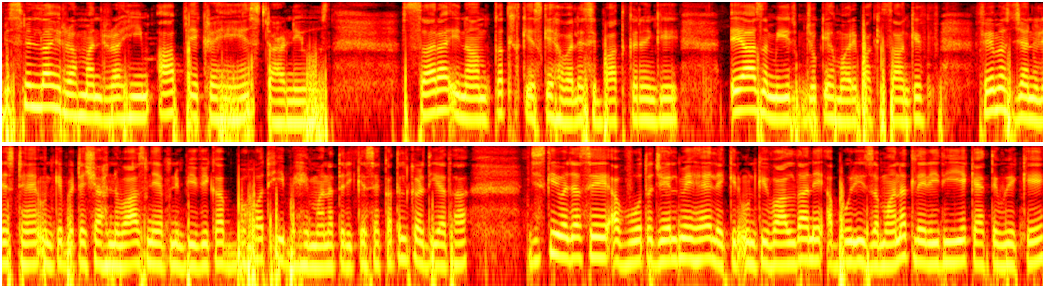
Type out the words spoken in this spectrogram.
बिसमीम आप देख रहे हैं स्टार न्यूज़। सारा इनाम कत्ल केस के हवाले से बात करेंगे। एयाज़ अमीर, जो कि हमारे पाकिस्तान के फ़ेमस जर्नलिस्ट हैं, उनके बेटे शाहनवाज़ ने अपनी बीवी का बहुत ही बेहमाना तरीके से कत्ल कर दिया था, जिसकी वजह से अब वो तो जेल में है, लेकिन उनकी वालदा ने अबूरी ज़मानत ले ली थी। ये कहते हुए कि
